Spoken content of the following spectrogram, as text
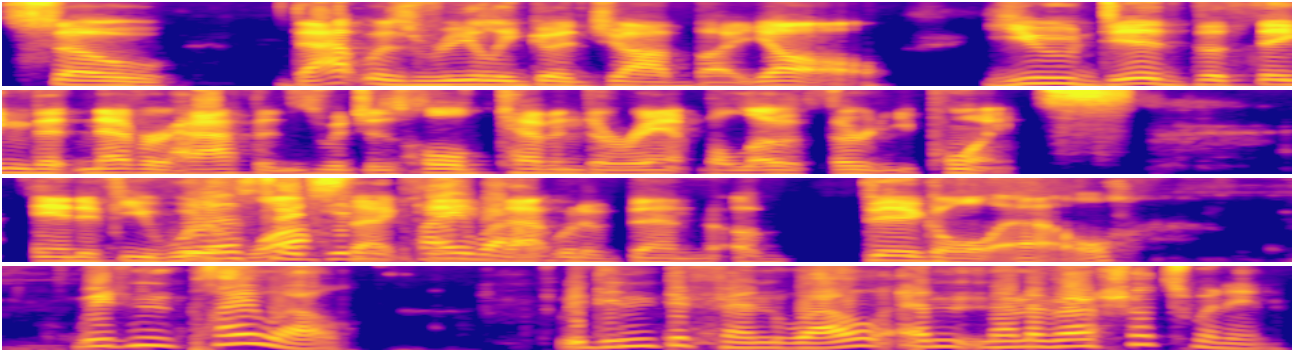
So that was really good job by y'all. You did the thing that never happens, which is hold Kevin Durant below 30 points. And if you would have lost that game, well. that would have been a big ol' L. We didn't play well. We didn't defend well, and none of our shots went in.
